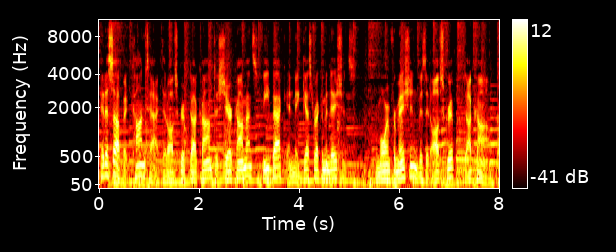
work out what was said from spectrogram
Hit us up at contact at offscript.com to share comments, feedback, and make guest recommendations. For more information, visit offscript.com.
